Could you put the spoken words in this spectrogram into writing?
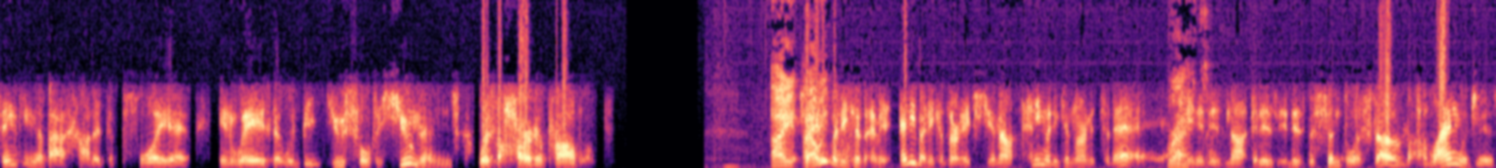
thinking about how to deploy it in ways that would be useful to humans was the harder problem. I, So I anybody could, I mean, anybody could learn HTML. Anybody can learn it today. I mean, it is not. It is. It is the simplest of, of languages.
